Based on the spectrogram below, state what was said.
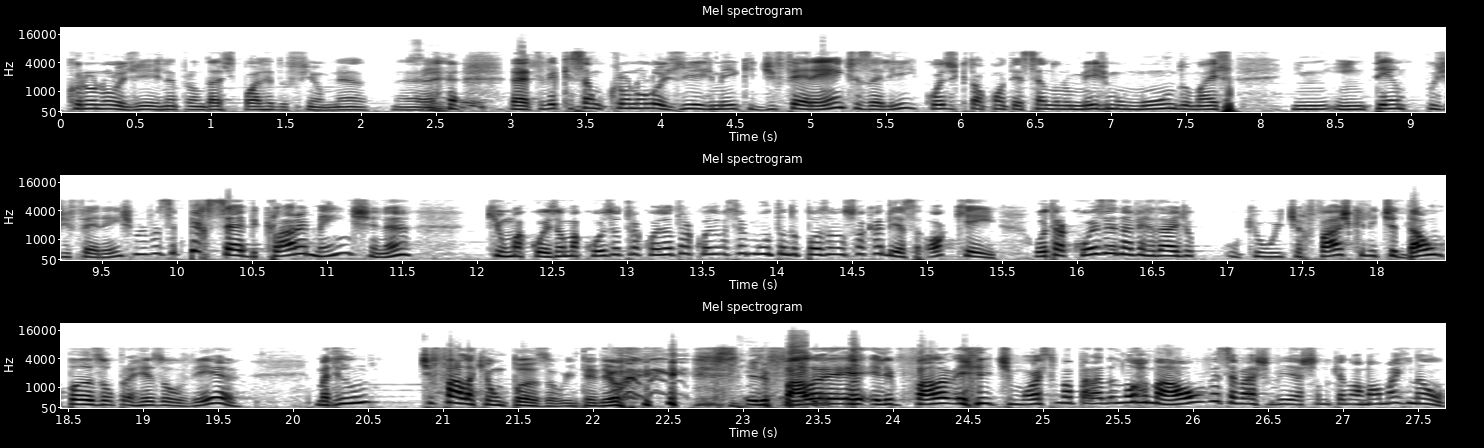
cronologias, né? Pra não dar spoiler do filme, né? É, é, você vê que são cronologias meio que diferentes ali, coisas que estão acontecendo no mesmo mundo, mas em, em tempos diferentes, mas você percebe claramente, né? Que uma coisa é uma coisa, outra coisa é outra coisa, você montando puzzle na sua cabeça. Ok. Outra coisa é, na verdade, o, que o Witcher faz, que ele te dá um puzzle pra resolver, mas ele não te fala que é um puzzle, entendeu? ele fala, é, ele fala, ele te mostra uma parada normal, você vai ach- achando que é normal, mas não.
